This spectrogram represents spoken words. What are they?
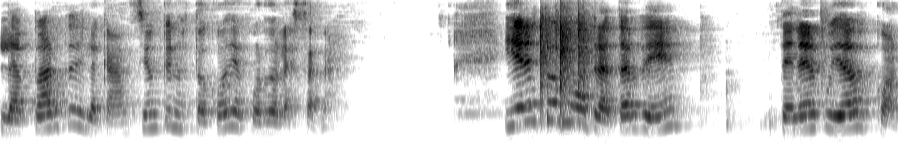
la parte de la canción que nos tocó de acuerdo a la sala. Y en esto vamos a tratar de tener cuidados con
